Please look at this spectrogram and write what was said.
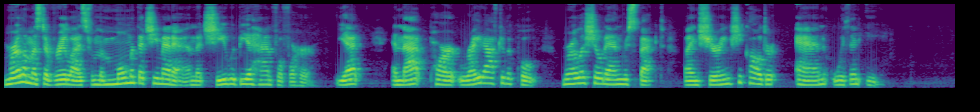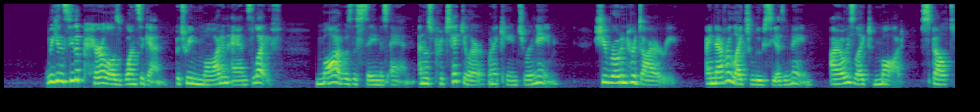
Marilla must have realized from the moment that she met Anne that she would be a handful for her. Yet, in that part right after the quote, Marilla showed Anne respect by ensuring she called her Anne with an E. We can see the parallels once again between Maud and Anne's life. Maud was the same as Anne and was particular when it came to her name. She wrote in her diary, I never liked Lucy as a name. I always liked Maud, spelt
